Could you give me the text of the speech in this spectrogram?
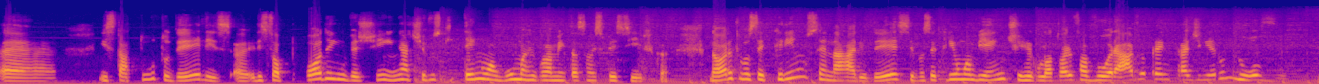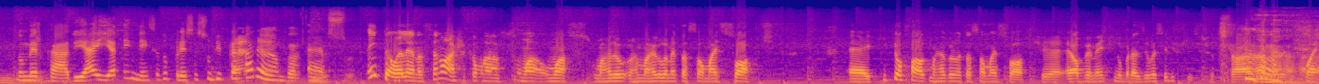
é, estatuto deles, eh, eles só podem investir em ativos que tenham alguma regulamentação específica. Na hora que você cria um cenário desse, você cria um ambiente regulatório favorável para entrar dinheiro novo Uhum. no mercado. E aí a tendência do preço é subir pra caramba. É. Isso. Então, Helena, você não acha que é uma, uma, uma, uma, uma regulamentação mais soft? É, O que, que eu falo com uma regulamentação mais soft? É, é, obviamente no Brasil vai ser difícil, tá? A gente, conhe-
